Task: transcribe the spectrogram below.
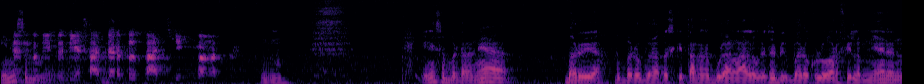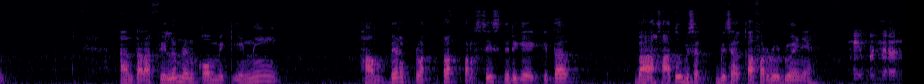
Ini dan sebe- begitu dia sadar tuh touching banget Mm-mm. Ini sebenarnya baru ya baru beberapa sekitar bulan lalu itu baru keluar filmnya dan antara film dan komik ini hampir plek-plek persis. Jadi kayak kita bahas satu bisa bisa cover dua-duanya. Kayak beneran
